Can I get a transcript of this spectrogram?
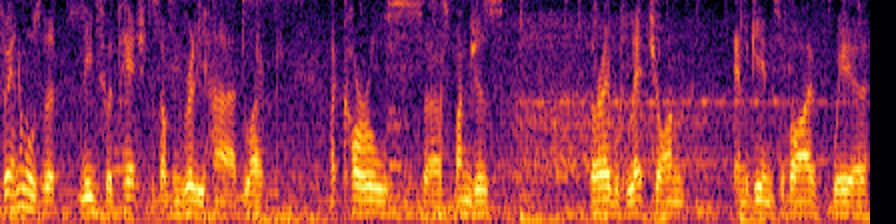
So animals that need to attach to something really hard, like, like corals, uh, sponges, they're able to latch on and again survive where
